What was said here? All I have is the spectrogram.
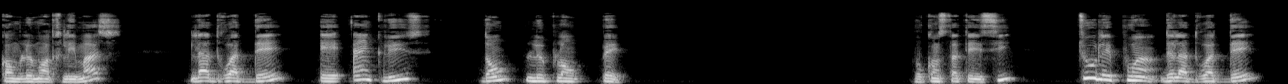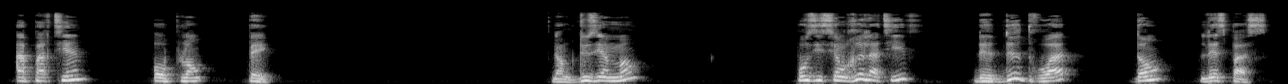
Comme le montre l'image, la droite D est incluse dans le plan P. Vous constatez ici, tous les points de la droite D appartiennent au plan P. Donc, deuxièmement, position relative de deux droites dans l'espace.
